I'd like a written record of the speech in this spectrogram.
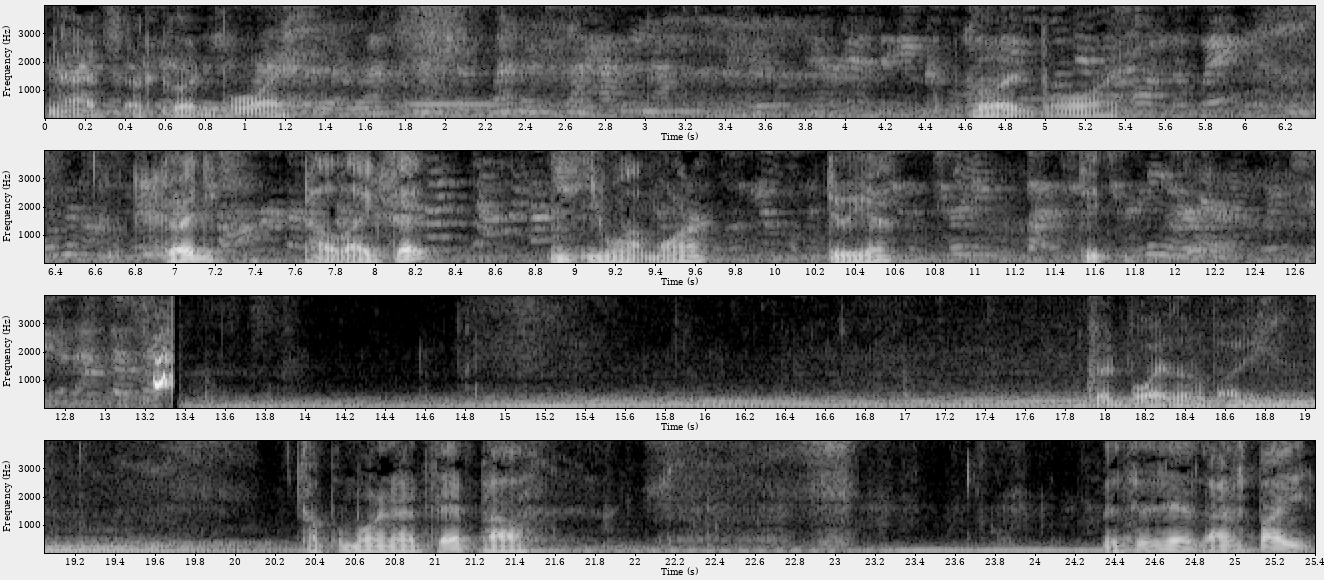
That's a good boy. Good boy. Good? Pal likes it? You, you want more? Do you? Do, Good boy, little buddy. Couple more and that's it, pal. This is it, last bite.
